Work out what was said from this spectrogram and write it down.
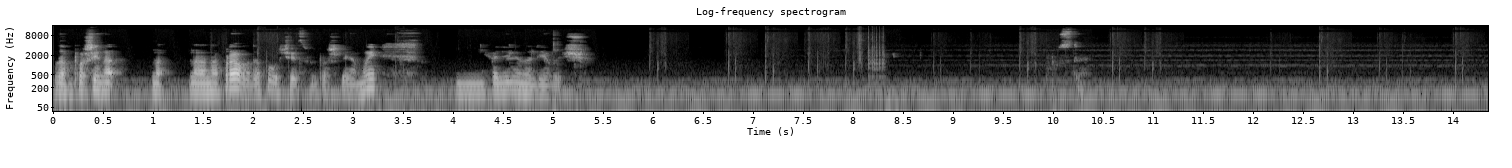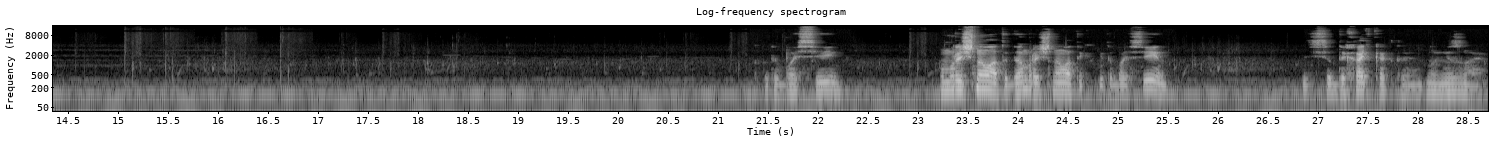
да, мы пошли на, на, на, направо, да, получается, мы пошли, а мы не ходили налево еще. Пусто. Какой-то бассейн. Ну, мрачноватый, да, мрачноватый какой-то бассейн. Здесь отдыхать как-то, ну не знаю.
